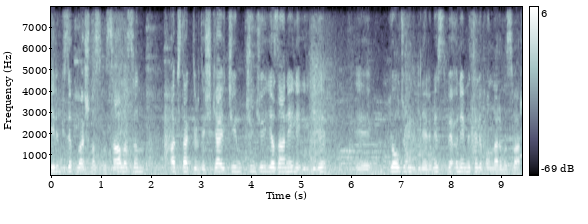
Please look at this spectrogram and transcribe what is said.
geri bize ulaşmasını sağlasın. Aksi takdirde şikayetçiyim. Çünkü yazane ile ilgili e, yolcu bilgilerimiz ve önemli telefonlarımız var.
